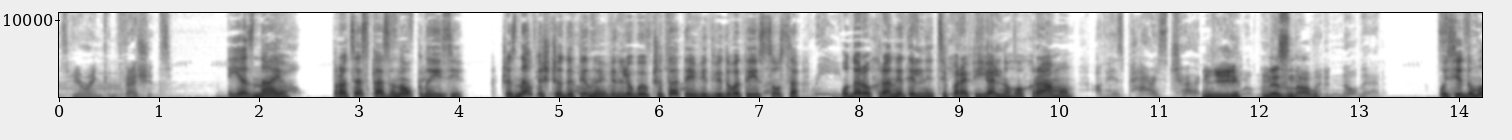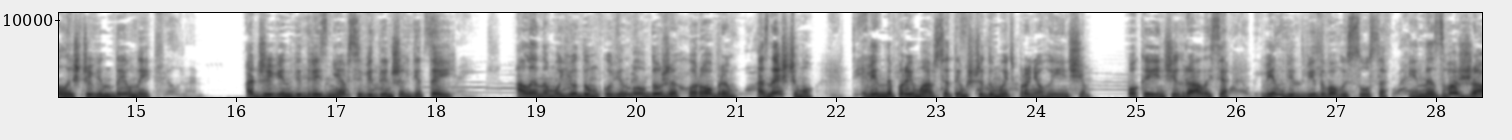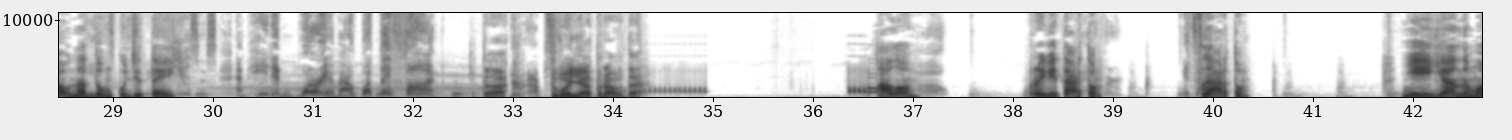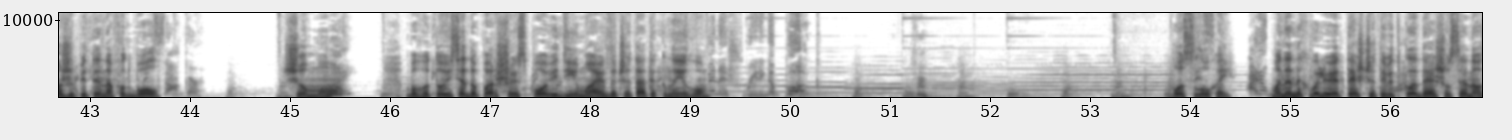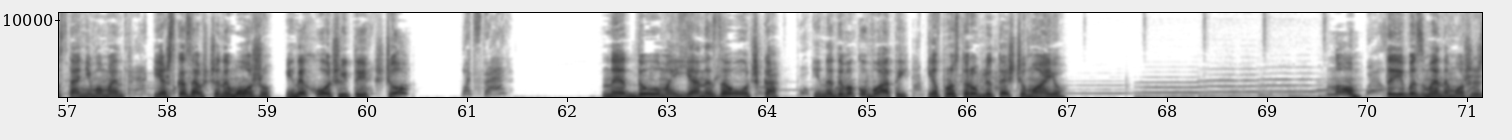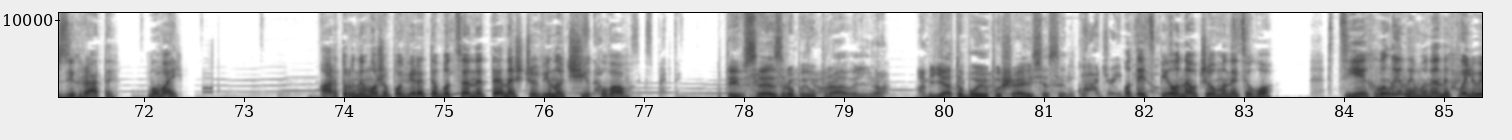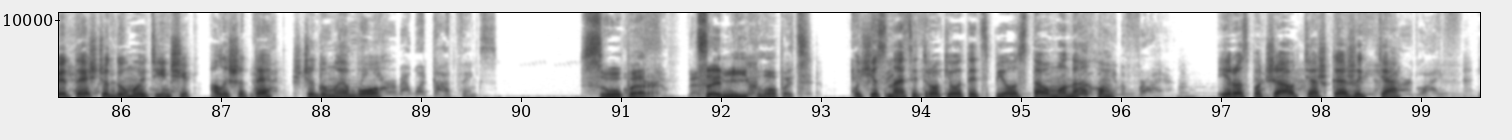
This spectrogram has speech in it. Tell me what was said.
Я знаю, про це сказано у книзі. Чи знав ти, що дитиною він любив читати і відвідувати Ісуса у дарохранительниці парафіяльного храму? Ні, не знав. Усі думали, що він дивний, адже він відрізнявся від інших дітей. Але на мою думку, він був дуже хоробрим. А знаєш чому? Він не переймався тим, що думають про нього інші. Поки інші гралися, він відвідував Ісуса і не зважав на думку дітей. Так, твоя правда. Алло, привіт, Артур. Це Артур. Ні, я не можу піти на футбол. Чому? Бо готуюся до першої сповіді і маю дочитати книгу. Послухай, мене не хвилює те, що ти відкладаєш усе на останній момент. Я ж сказав, що не можу і не хочу йти. Що? Не думай, я не заучка і не дивакуватий. Я просто роблю те, що маю. Ну, ти і без мене можеш зіграти. Бувай. Артур не може повірити, бо це не те, на що він очікував. Ти все зробив правильно. Я тобою пишаюся, синку. Отець Піо навчив мене цього. З цієї хвилини мене не хвилює те, що думають інші, а лише те, що думає Бог. Супер! Це мій хлопець. У 16 років отець Піо став монахом і розпочав тяжке життя.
